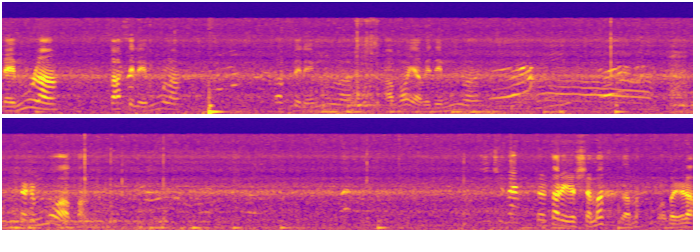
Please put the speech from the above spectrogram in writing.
？Les moules là Ça c'est les moules là Ça c'est les moules là Avant il y avait des moules là 这是磨坊，这到底是什么河嘛？我不知道。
